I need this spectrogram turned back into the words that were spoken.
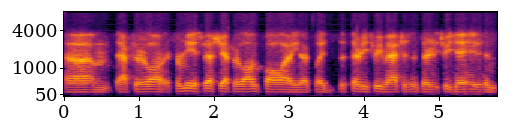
um, after a long, for me especially after a long fall, I you know I played the 33 matches in 33 days, and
